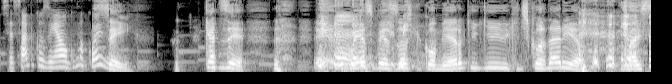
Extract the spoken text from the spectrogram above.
Você sabe cozinhar alguma coisa? Sei. Quer dizer, eu conheço pessoas que comeram que, que, que discordariam. Mas sim.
